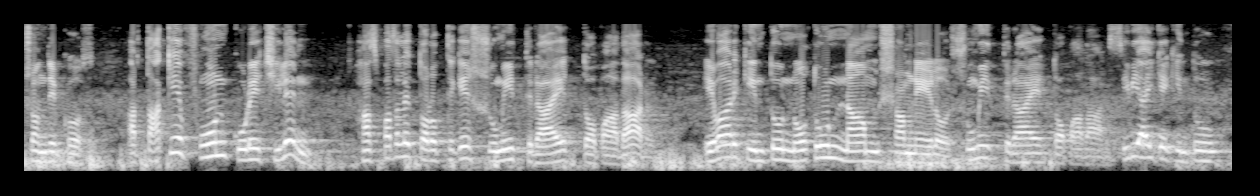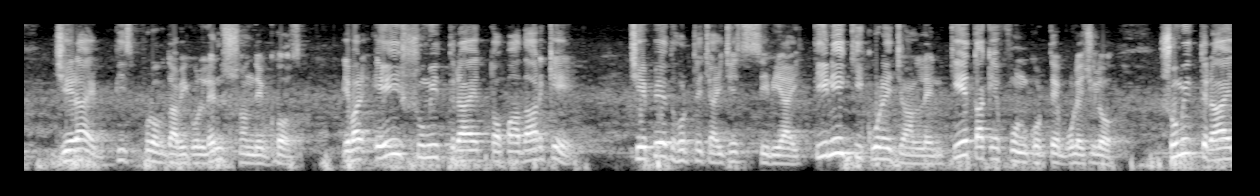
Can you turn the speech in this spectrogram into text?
সন্দীপ ঘোষ। আর তাকে ফোন করেছিলেন হাসপাতালের তরফ থেকে সুমিত রায় তপাদার। এবার কিন্তু নতুন নাম সামনে এলো সুমিত রায় তপাদার। সিবিআইকে কিন্তু জেরায় বিস্ফোরক দাবি করলেন সন্দীপ ঘোষ। এবার এই সুমিত রায় তপাদারকে চেপে ধরতে চাইছে সিবিআই। তিনি কি করে জানলেন? কে তাকে ফোন করতে বলেছিল? সুমিত রায়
